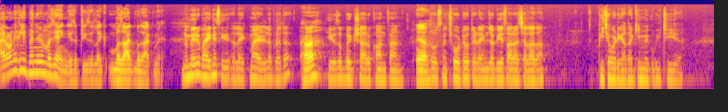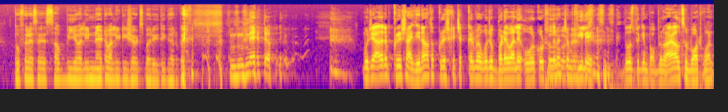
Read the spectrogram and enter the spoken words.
आयरॉनिकली पहनने में मज़े आएँगे सब चीज़ें लाइक मज़ाक मज़ाक में। नो मेरे भाई ने लाइक माय एल्डर ब्रदर हाँ? He was a big Shahrukh Khan fan तो उसने छोटे होते टाइम जब ये सारा चला था पीछे पड़ गया था कि मेरे को भी चाहिए। तो फिर ऐसे सब ये वाली नेट वाली टी शर्ट्स भरी हुई थी घर पे। नेट वाले। मुझे याद है जब क्रिश आई थी ना तो क्रिश के चक्कर में वो जो बड़े वाले ओवरकोट्स होते ना चमकीले दोस्त became popular I also bought one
